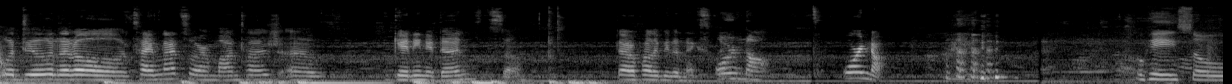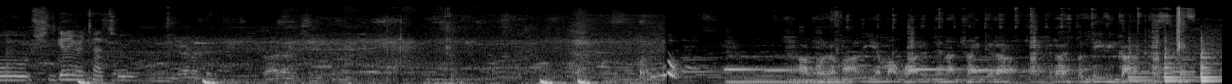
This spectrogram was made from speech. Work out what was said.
we'll do a little time lapse or a montage of getting it done. So that'll probably be the next thing. Or not. or not. Okay, so she's getting her tattoo. I put a molly in my water, then I drank it up. Drank it up. Believe you got a piss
